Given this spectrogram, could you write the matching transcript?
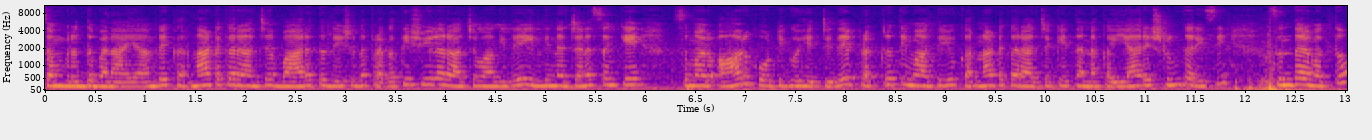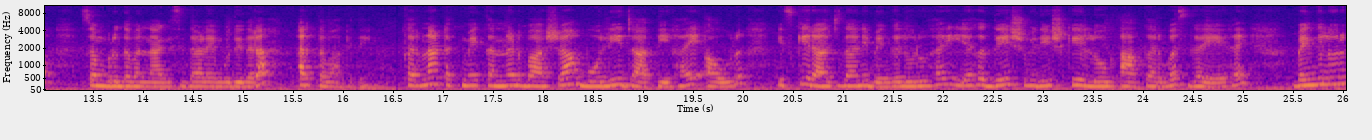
ಸಮೃದ್ಧ ಬನಾಯ ಅಂದರೆ ಕರ್ನಾಟಕ ರಾಜ್ಯ ಭಾರತ ದೇಶದ ಪ್ರಗತಿಶೀಲ ರಾಜ್ಯವಾಗಿದೆ ಇಲ್ಲಿನ ಜನಸಂಖ್ಯೆ ಸುಮಾರು ಆರು ಕೋಟಿಗೂ ಹೆಚ್ಚಿದೆ ಪ್ರಕೃತಿ ಮಾತೆಯು ಕರ್ನಾಟಕ ರಾಜ್ಯಕ್ಕೆ ತನ್ನ ಕೈಯಾರೆ ಶೃಂಗರಿಸಿ ಸುಂದರ ಮತ್ತು ಸಮೃದ್ಧವನ್ನಾಗಿಸಿದ್ದಾಳೆ ಎಂಬುದು ಇದರ ಅರ್ಥವಾಗಿದೆ कर्नाटक में कन्नड़ भाषा बोली जाती है और इसकी राजधानी बेंगलुरु है यह देश विदेश के लोग आकर बस गए हैं ಬೆಂಗಳೂರು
